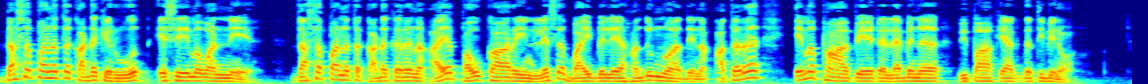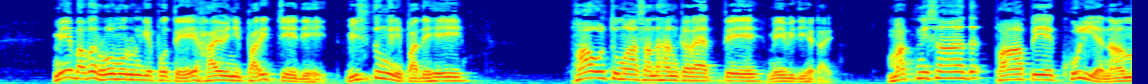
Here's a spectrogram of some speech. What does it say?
දසපනත කඩකෙරුවොත් එසේම වන්නේය. දසපනත කඩකරන අය පෞකාරයෙන් ලෙස බයිබලය හඳුන්වා දෙන අතර එම පාපයට ලැබෙන විපාකයක්ද තිබෙනවා. මේ බව රෝමරුන්ගේ පොතේ හයවිනි පරිච්චේදෙහිත් විස්තුන්ගෙන පදෙහි පවුල්තුමා සඳහන් කර ඇත්තේ මේ විදිහටයි. මක්නිසාද පාපයේ කුලිය නම්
